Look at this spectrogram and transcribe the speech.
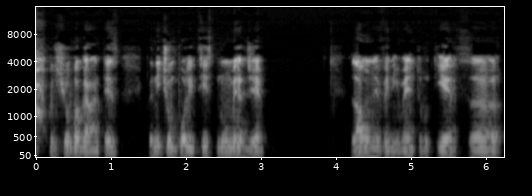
și eu vă garantez că niciun polițist nu merge la un eveniment rutier să, ă,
